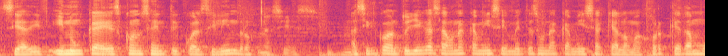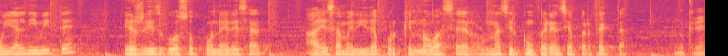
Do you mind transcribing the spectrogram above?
sea y nunca es concéntrico al cilindro. Así es. Así que cuando tú llegas a una camisa y metes una camisa que a lo mejor queda muy al límite, es riesgoso poner esa a esa medida porque no va a ser una circunferencia perfecta. Ok,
